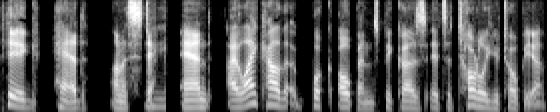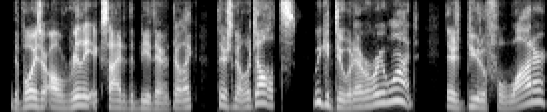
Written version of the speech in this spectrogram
pig head on a stick. Mm-hmm. And I like how the book opens because it's a total utopia. The boys are all really excited to be there. They're like, there's no adults. We can do whatever we want. There's beautiful water.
